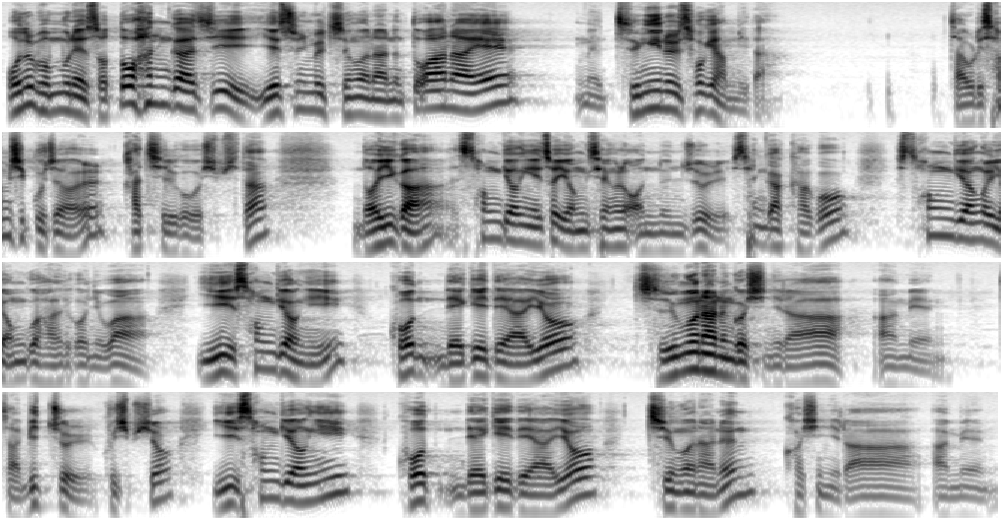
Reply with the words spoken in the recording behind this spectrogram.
오늘 본문에서 또 한 가지 예수님을 증언하는 또 하나의 네, 증인을 소개합니다. 자, 우리 39절 같이 읽어 보십시다. 너희가 성경에서 영생을 얻는 줄 생각하고 성경을 연구하거니와 이 성경이 곧 내게 대하여 증언하는 것이니라. 아멘. 자, 밑줄 그십시오. 이 성경이 곧 내게 대하여 증언하는 것이니라. 아멘.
